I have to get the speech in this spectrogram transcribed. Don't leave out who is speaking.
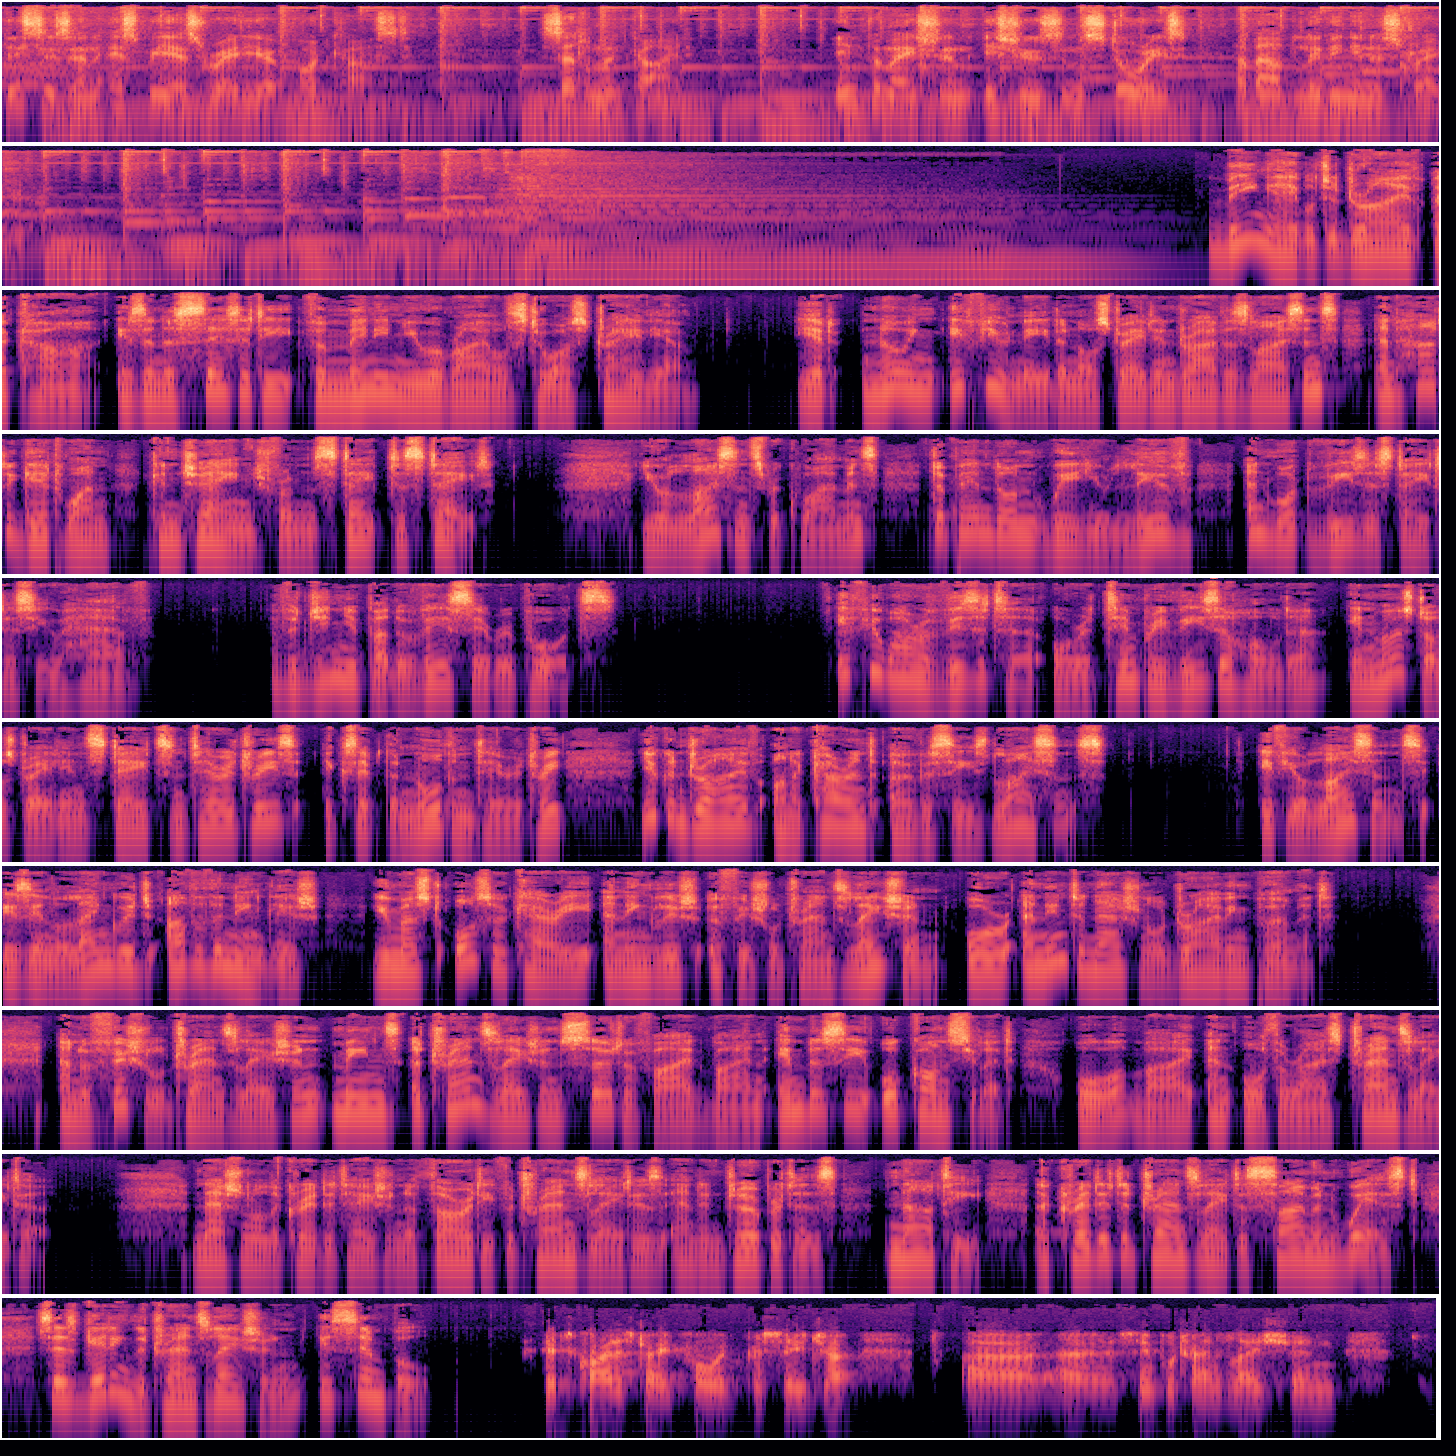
Speaker 1: This is an SBS radio podcast. Settlement Guide. Information, issues, and stories about living in Australia.
Speaker 2: Being able to drive a car is a necessity for many new arrivals to Australia. Yet knowing if you need an Australian driver's licence and how to get one can change from state to state. Your licence requirements depend on where you live and what visa status you have. Virginia Padovese reports. If you are a visitor or a temporary visa holder in most Australian states and territories, except the Northern Territory, you can drive on a current overseas licence. If your licence is in a language other than English, you must also carry an English official translation or an international driving permit. An official translation means a translation certified by an embassy or consulate or by an authorised translator. National Accreditation Authority for Translators and Interpreters, NAATI, accredited translator Simon West, says getting the translation is simple.
Speaker 3: It's quite a straightforward procedure. Uh, a simple translation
